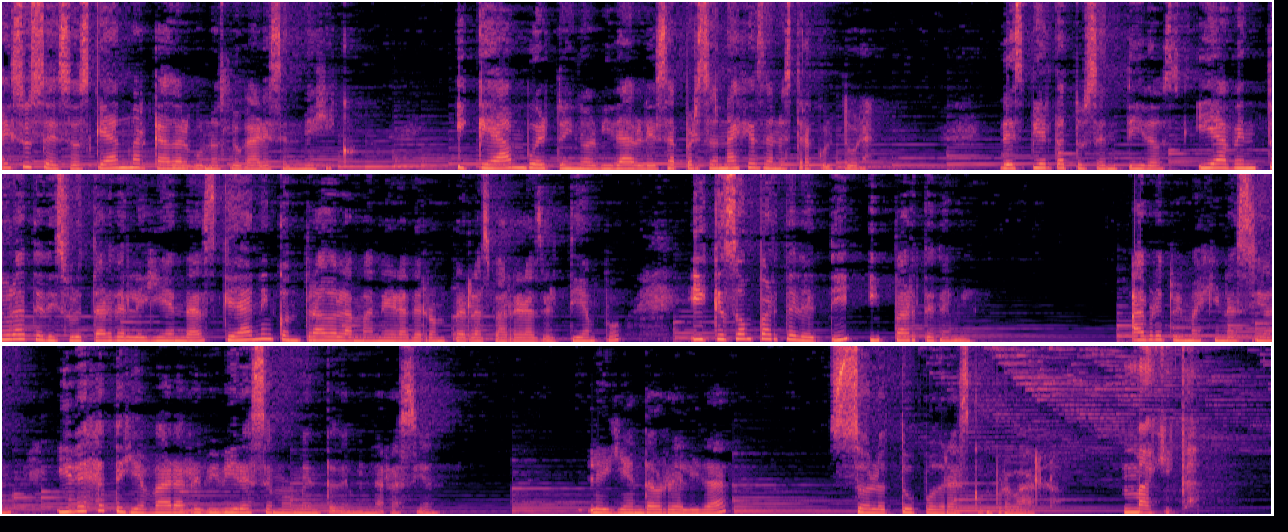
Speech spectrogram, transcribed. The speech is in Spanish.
hay sucesos que han marcado algunos lugares en México y que han vuelto inolvidables a personajes de nuestra cultura. Despierta tus sentidos y aventúrate a disfrutar de leyendas que han encontrado la manera de romper las barreras del tiempo y que son parte de ti y parte de mí. Abre tu imaginación y déjate llevar a revivir ese momento de mi narración. ¿Leyenda o realidad? Solo tú podrás comprobarlo. Mágica.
